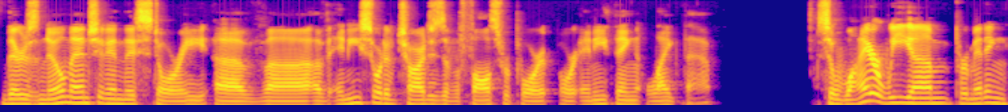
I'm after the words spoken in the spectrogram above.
There's no mention in this story of uh, of any sort of charges of a false report or anything like that. So why are we um, permitting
